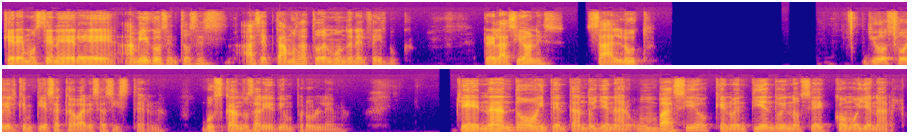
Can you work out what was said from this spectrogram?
Queremos tener eh, amigos, entonces aceptamos a todo el mundo en el Facebook. Relaciones, salud. Yo soy el que empieza a cavar esa cisterna, buscando salir de un problema llenando o intentando llenar un vacío que no entiendo y no sé cómo llenarlo.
